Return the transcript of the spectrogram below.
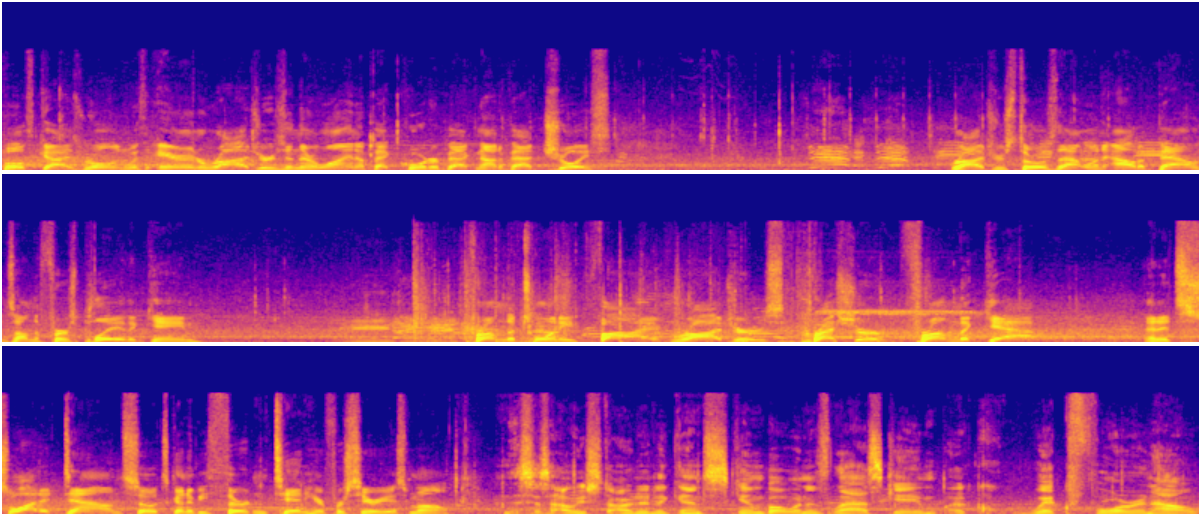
Both guys rolling with Aaron Rodgers in their lineup at quarterback. Not a bad choice. Rodgers throws that one out of bounds on the first play of the game. From the 25, Rodgers pressure from the gap. And it's swatted down, so it's going to be third and 10 here for Serious Mo. This is how he started against Skimbo in his last game, a quick four and out.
